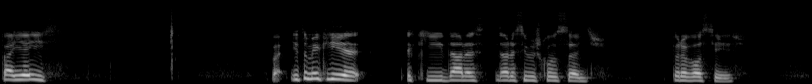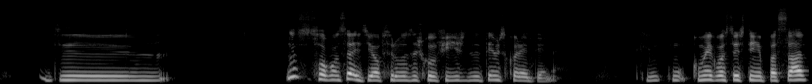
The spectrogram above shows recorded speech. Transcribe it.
Pá, e é isso. Pá, eu também queria aqui dar, dar assim uns conselhos para vocês. De. Não só conselhos e observações que eu fiz de tempos de quarentena. Que, como é que vocês têm passado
